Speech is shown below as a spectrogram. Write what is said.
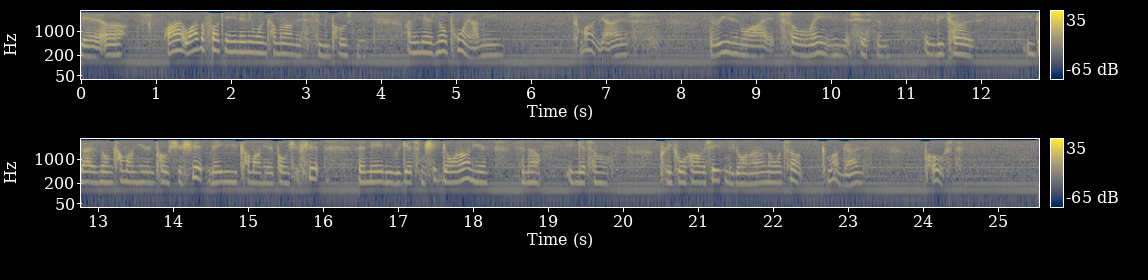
Yeah, uh, why, why the fuck ain't anyone coming on the system and posting? I mean, there's no point. I mean, come on, guys. The reason why it's so lame, the system, is because you guys don't come on here and post your shit. Maybe you come on here and post your shit, then maybe we get some shit going on here, and uh, you can get some pretty cool conversations going on. I don't know what's up. Come on, guys. Post.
